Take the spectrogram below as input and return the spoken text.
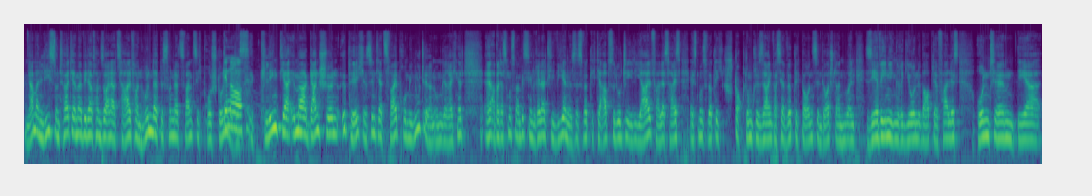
Ja, man liest und hört ja immer wieder von so einer Zahl von 100 bis 120 pro Stunde. Genau. Das klingt ja immer ganz schön üppig. Es sind ja zwei pro Minute dann umgerechnet. Äh, aber das muss man ein bisschen relativieren. Es ist wirklich der absolute Idealfall. Das heißt, es muss wirklich stockdunkel sein, was ja wirklich bei uns in Deutschland nur in sehr wenigen Regionen überhaupt der Fall ist. Und ähm, der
